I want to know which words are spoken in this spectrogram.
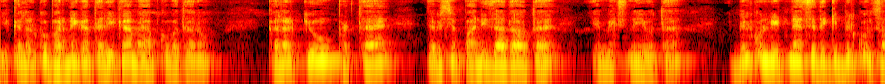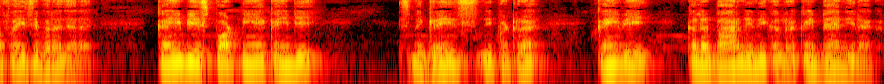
ये कलर को भरने का तरीका मैं आपको बता रहा हूँ। कलर क्यों फटता है? जब इसमें पानी ज़्यादा होता है, या मिक्स नहीं होता। बिल्कुल नीटनेस से देखिए, बिल्कुल सफ़ाई से भरा जा रहा है। कहीं भी स्पॉट नहीं है, कहीं भी इसमें ग्रेन्स नहीं फट रहा है। कहीं भी कलर बाहर नहीं निकल रहा, कहीं बह नहीं रहा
